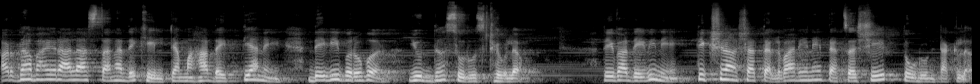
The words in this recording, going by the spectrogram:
अर्धा बाहेर आला असताना देखील त्या महादैत्याने देवीबरोबर युद्ध सुरूच ठेवलं. तेव्हा देवीने तीक्ष्ण अशा तलवारीने त्याचं शिर तोडून टाकलं.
